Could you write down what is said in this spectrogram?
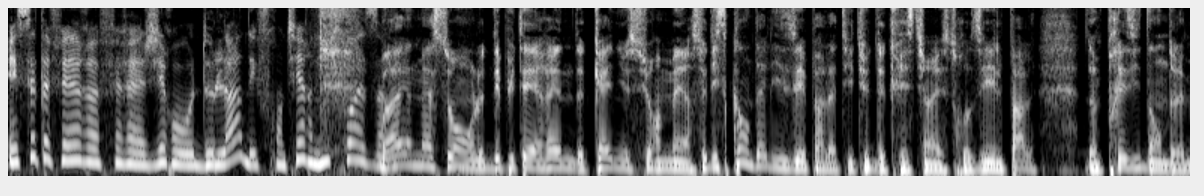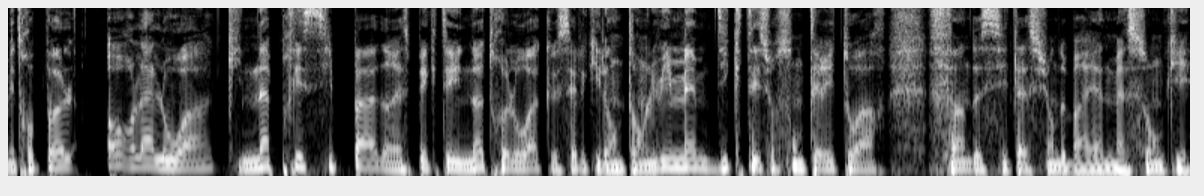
Et cette affaire fait réagir au-delà des frontières niçoises. Brian Masson, le député RN de Cagnes-sur-Mer, se dit scandalisé par l'attitude de Christian Estrosi. Il parle d'un président de la métropole hors la loi, qui n'apprécie pas de respecter une autre loi que celle qu'il entend lui-même dicter sur son territoire. Fin de citation de Brian Masson qui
